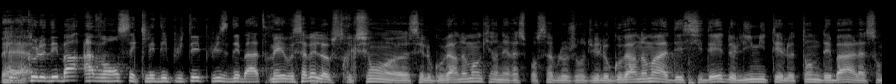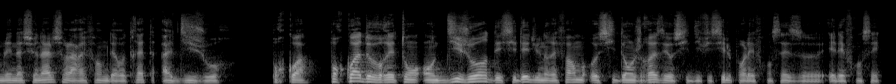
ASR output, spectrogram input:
pour ben, que le débat avance et que les députés puissent débattre? Mais vous savez, l'obstruction, euh, c'est le gouvernement qui en est responsable aujourd'hui. Le gouvernement a décidé de limiter le temps de débat à l'Assemblée nationale sur la réforme des retraites à 10 jours. Pourquoi? Pourquoi devrait-on en dix jours décider d'une réforme aussi dangereuse et aussi difficile pour les Françaises euh, et les Français?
